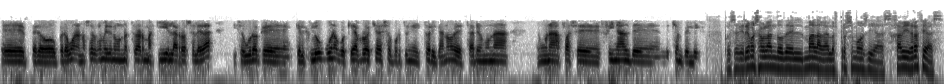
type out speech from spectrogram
eh, pero, pero bueno, nosotros también tenemos nuestro arma aquí en la Rosaleda y seguro que, que el club, bueno, pues quiere aprovechar esa oportunidad histórica, ¿no? De estar en una en una fase final de, Champions League. Pues seguiremos hablando del Málaga en los próximos días. Javi, gracias.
